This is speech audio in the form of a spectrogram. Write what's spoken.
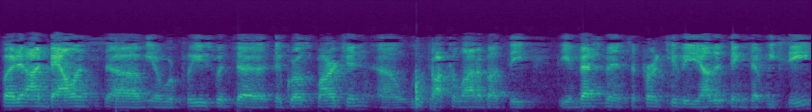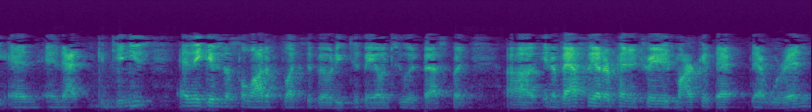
But on balance, uh, you know, we're pleased with the gross margin. We've talked a lot about the investments, the productivity, and other things that we see, and that continues, and it gives us a lot of flexibility to be able to invest. But uh in a vastly under-penetrated market that we're in,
